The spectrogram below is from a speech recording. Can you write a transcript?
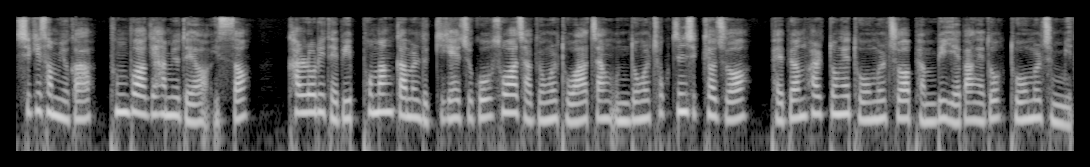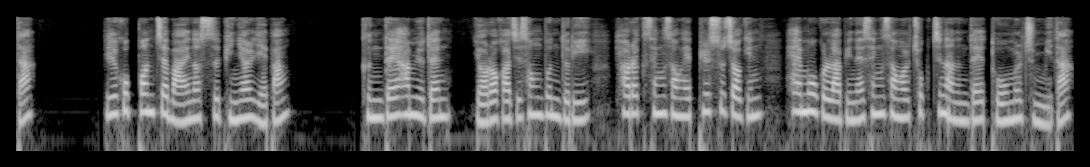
식이섬유가 풍부하게 함유되어 있어 칼로리 대비 포만감을 느끼게 해주고 소화작용을 도와 장 운동을 촉진시켜 주어 배변 활동에 도움을 주어 변비 예방에도 도움을 줍니다. 일곱 번째 마이너스 빈혈 예방. 근대에 함유된 여러 가지 성분들이 혈액 생성에 필수적인 헤모글라빈의 생성을 촉진하는 데 도움을 줍니다.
